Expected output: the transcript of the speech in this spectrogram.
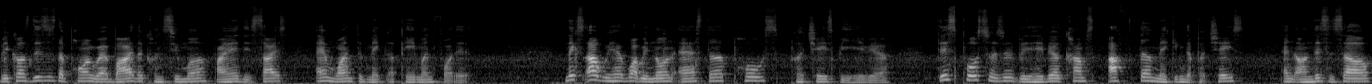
because this is the point whereby the consumer finally decides and want to make a payment for it. Next up, we have what we know as the post-purchase behavior. This post-purchase behavior comes after making the purchase and on this itself,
